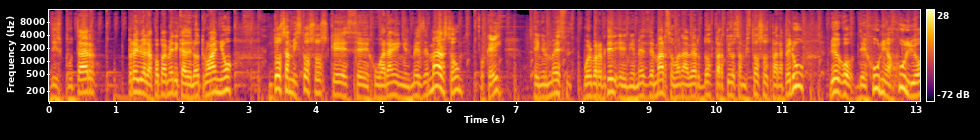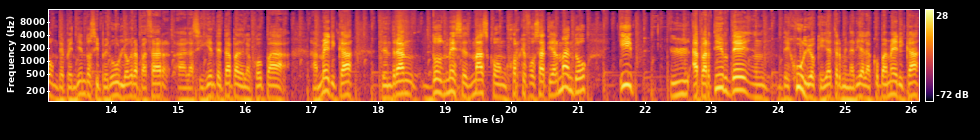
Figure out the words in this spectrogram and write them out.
disputar previo a la Copa América del otro año dos amistosos que se jugarán en el mes de marzo, ¿ok? En el mes, vuelvo a repetir, en el mes de marzo van a haber dos partidos amistosos para Perú. Luego de junio a julio, dependiendo si Perú logra pasar a la siguiente etapa de la Copa América, tendrán dos meses más con Jorge Fossati al mando. Y a partir de, de julio, que ya terminaría la Copa América,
